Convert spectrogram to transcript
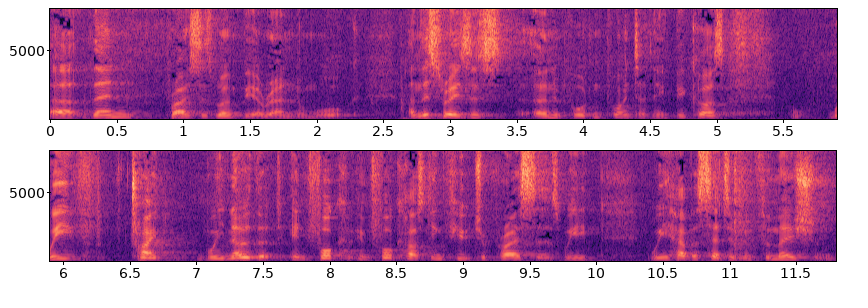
uh, then prices won't be a random walk. And this raises an important point, I think, because we've tried, we know that in, for, in forecasting future prices, we, we have a set of information.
